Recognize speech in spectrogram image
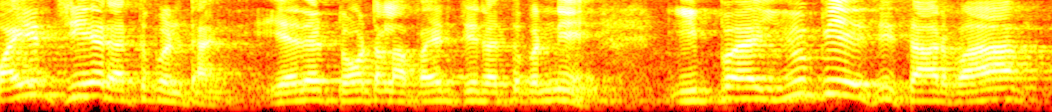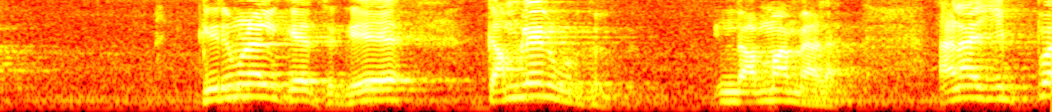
பயிற்சியை ரத்து பண்ணிட்டாங்க. ஏதோ டோட்டலாக பயிற்சியை ரத்து பண்ணி இப்போ யூபிஎஸ்சி சார்பாக கிரிமினல் கேஸுக்கு கம்ப்ளைண்ட் கொடுத்துருக்கு இந்த அம்மா மேலே. ஆனால் இப்போ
